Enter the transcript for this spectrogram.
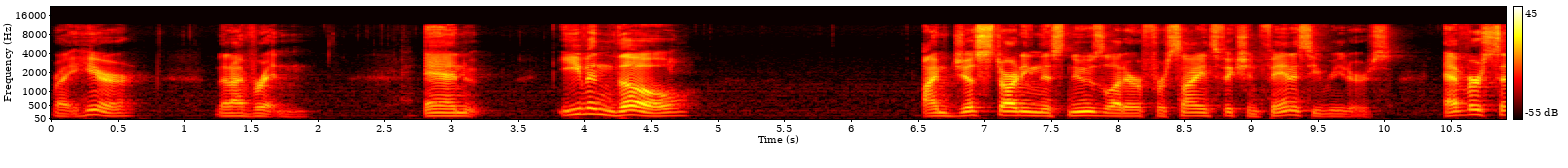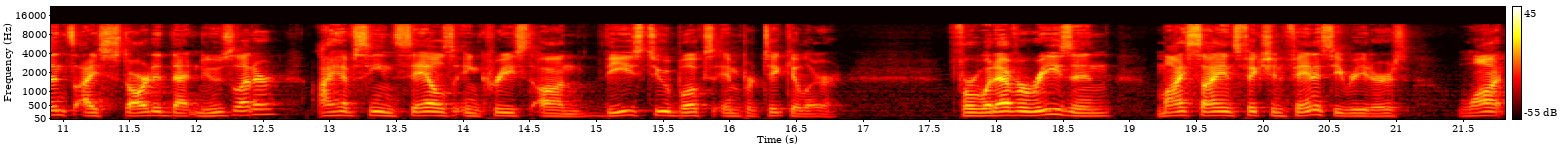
right here that I've written. And even though I'm just starting this newsletter for science fiction fantasy readers, ever since I started that newsletter, I have seen sales increased on these two books in particular. For whatever reason, my science fiction fantasy readers want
